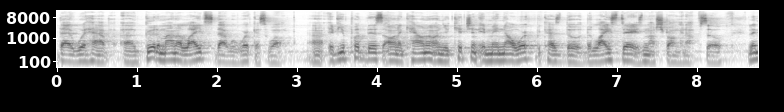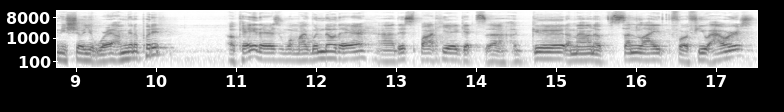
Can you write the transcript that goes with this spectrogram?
that will have a good amount of lights, that will work as well. Uh, if you put this on a counter on your kitchen, it may not work because the, the lights there is not strong enough. So let me show you where I'm gonna put it. Okay, there's my window there. Uh, this spot here gets uh, a good amount of sunlight for a few hours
